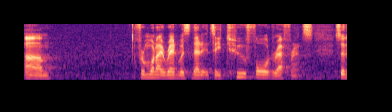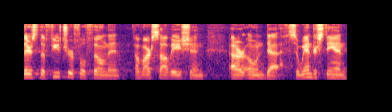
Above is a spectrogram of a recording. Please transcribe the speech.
Um, from what I read was that it's a twofold reference. So there's the future fulfillment of our salvation at our own death. So we understand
